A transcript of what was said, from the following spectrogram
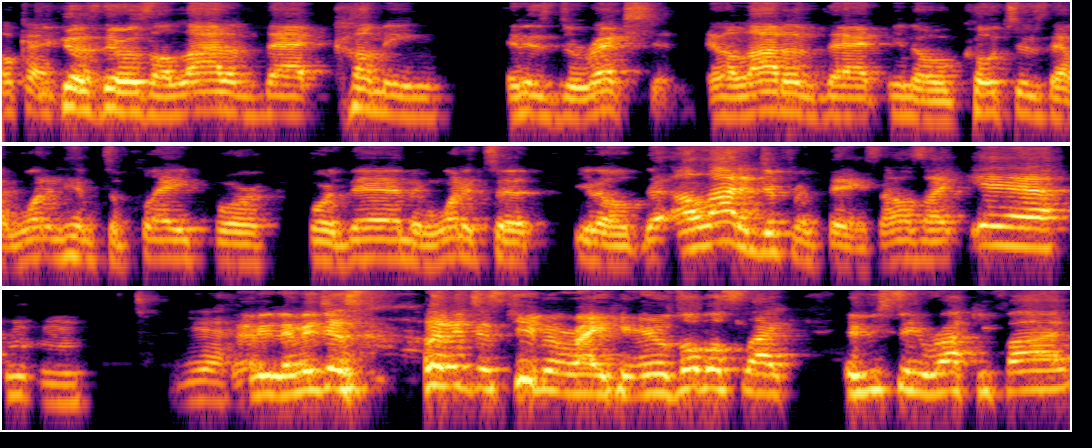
okay because there was a lot of that coming in his direction and a lot of that you know coaches that wanted him to play for for them and wanted to you know a lot of different things i was like yeah mm-mm. yeah let me let me just let me just keep it right here it was almost like if you see rocky five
